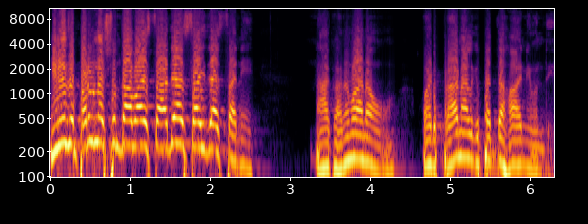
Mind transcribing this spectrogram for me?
నేనేదో పరువు నష్టం దాబాయిస్తా అదే వేస్తా ఇదే వేస్తా అని. నాకు అనుమానం వాడి ప్రాణాలకు పెద్ద హాని ఉంది.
